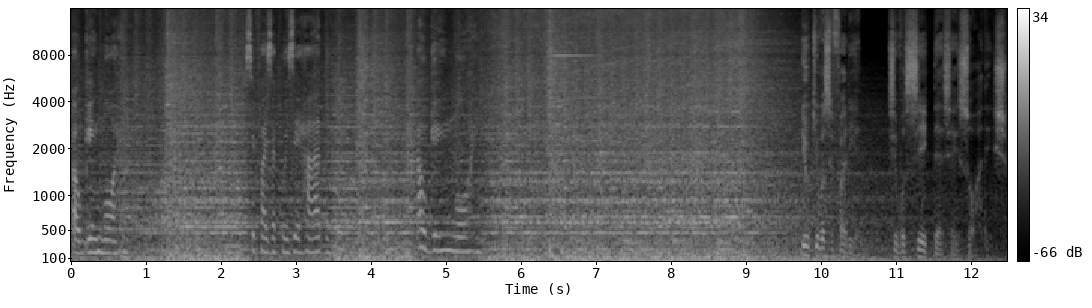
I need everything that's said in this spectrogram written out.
Alguém morre. Você faz a coisa errada. Alguém morre. E o que você faria se você desse as ordens?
